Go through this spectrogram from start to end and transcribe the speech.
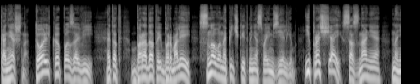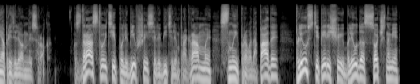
Конечно, только позови. Этот бородатый бармалей снова напичкает меня своим зельем. И прощай сознание на неопределенный срок. Здравствуйте, полюбившиеся любителям программы «Сны-проводопады», плюс теперь еще и блюдо с сочными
